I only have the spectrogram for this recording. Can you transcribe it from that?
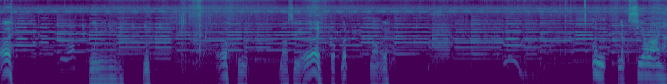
เอ้ยนี่นี่นี่นี่นี่โอ้พี่น้องบ่าวสีเอ้ยตกบดน้องเอ้ยมันอยากเสียวลายนะ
